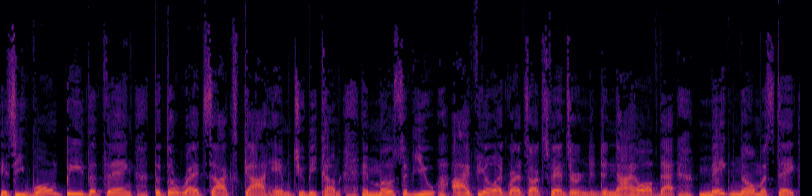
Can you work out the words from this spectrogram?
is he won't be the thing that the Red Sox got him to become. And most of you, I feel like Red Sox fans are in denial of that. Make no mistake,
